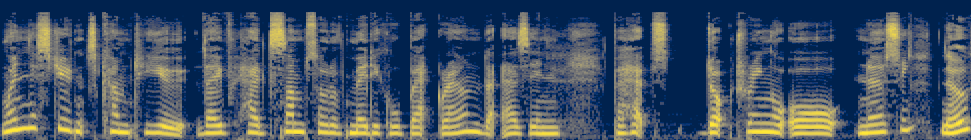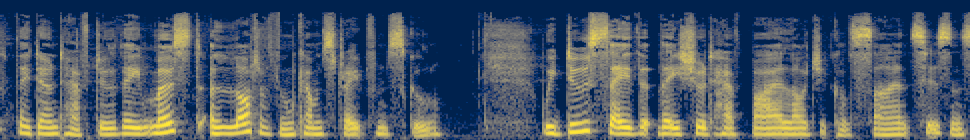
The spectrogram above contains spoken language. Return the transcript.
When the students come to you, they've had some sort of medical background, as in perhaps doctoring or nursing? No, they don't have to. They most a lot of them come straight from school. We do say that they should have biological sciences and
